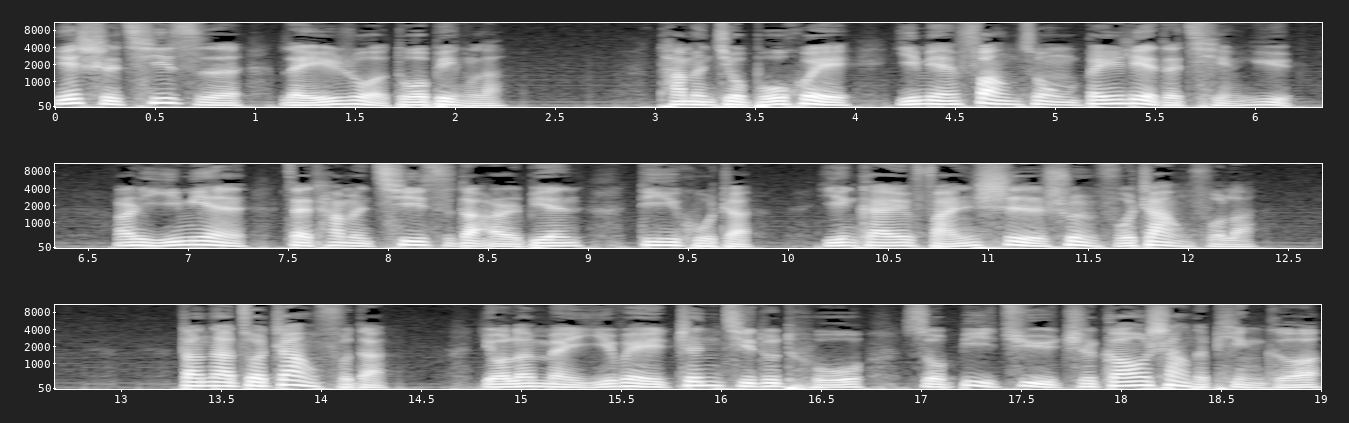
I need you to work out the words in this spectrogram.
也使妻子羸弱多病了。他们就不会一面放纵卑劣的情欲。而一面在他们妻子的耳边嘀咕着：“应该凡事顺服丈夫了。”当那做丈夫的有了每一位真基督徒所必具之高尚的品格、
